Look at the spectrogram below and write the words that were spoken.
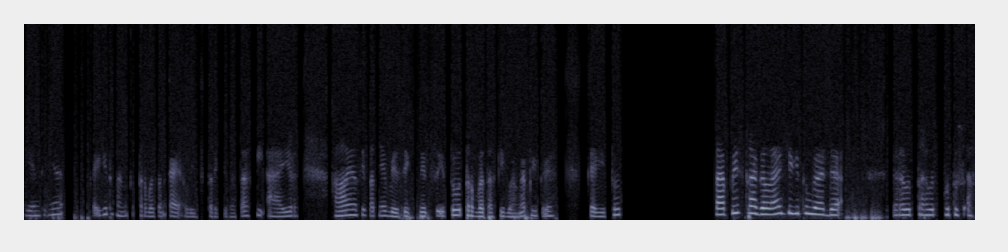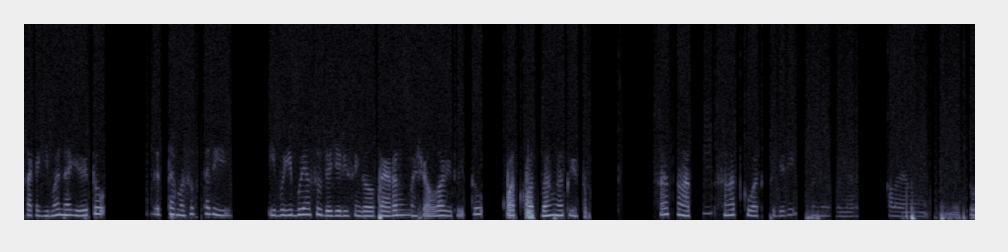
Ya intinya kayak gitu kan keterbatasan kayak listrik dibatasi air hal yang sifatnya basic needs itu terbatasi banget gitu ya. Kayak gitu tapi struggle aja gitu nggak ada raut-raut putus asa kayak gimana gitu. Itu, termasuk tadi ibu-ibu yang sudah jadi single parent masya Allah gitu. Itu kuat-kuat banget gitu. Sangat sangat sangat kuat gitu. jadi benar-benar kalau yang itu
